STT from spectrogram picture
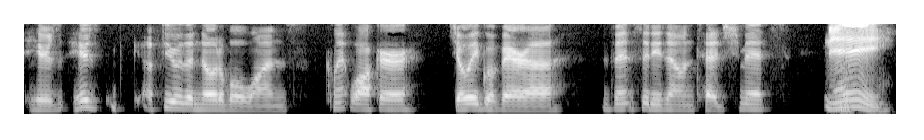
Here's here's a few of the notable ones: Clint Walker, Joey Guevara, Vent City's own Ted Schmitz, Hey,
